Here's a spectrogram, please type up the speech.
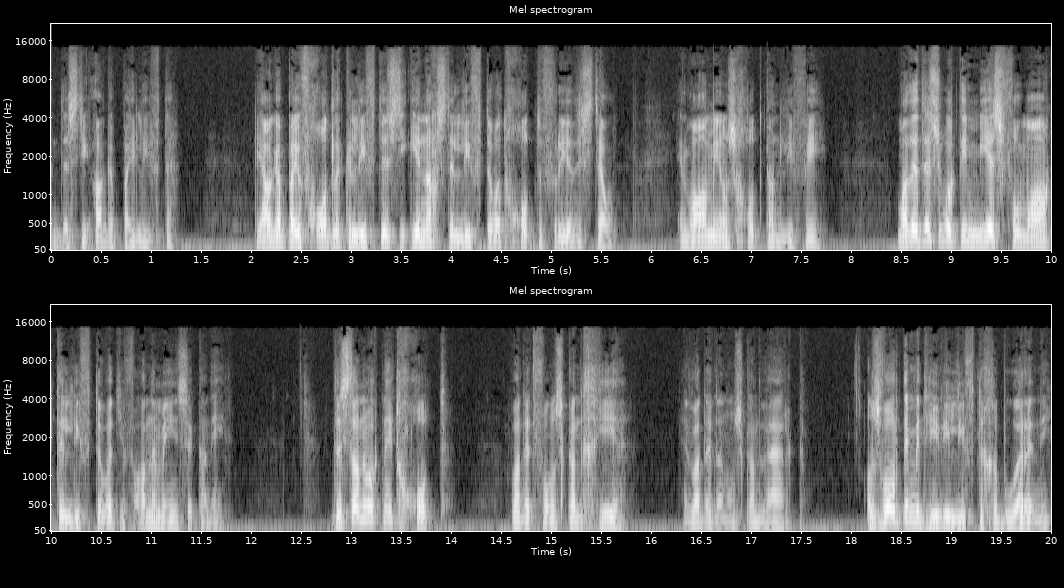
En dis die agape liefde. Die agape of goddelike liefde is die enigste liefde wat God tevrede stel en waarmee ons God kan lief hê. Maar dit is ook die mees volmaakte liefde wat jy vir ander mense kan hê. Dis dan ook net God wat dit vir ons kan gee en wat dit in ons kan werk. Ons word nie met hierdie liefde gebore nie.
